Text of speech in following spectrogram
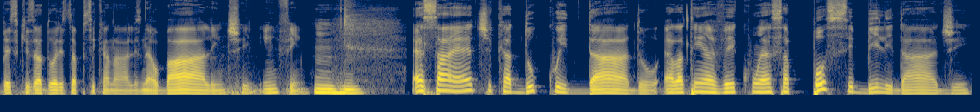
pesquisadores da psicanálise, né, o Balint, enfim. Uhum. Essa ética do cuidado, ela tem a ver com essa possibilidade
